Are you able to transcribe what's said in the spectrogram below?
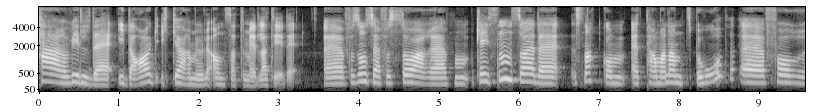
her vil det i dag ikke være mulig å ansette midlertidig. Eh, for sånn som jeg forstår eh, casen, så er det snakk om et permanent behov eh, for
